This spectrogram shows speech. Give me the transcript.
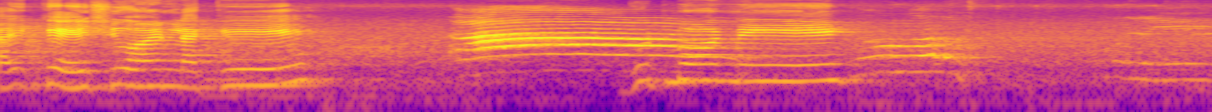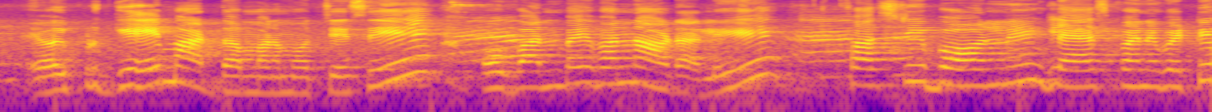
Hi Keshu and Lucky good morning ఇప్పుడు గేమ్ ఆడదాం మనం వచ్చేసి. ఓ వన్ బై వన్ ఆడాలి. ఫస్ట్ ఈ బాల్ని గ్లాస్ పైన పెట్టి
